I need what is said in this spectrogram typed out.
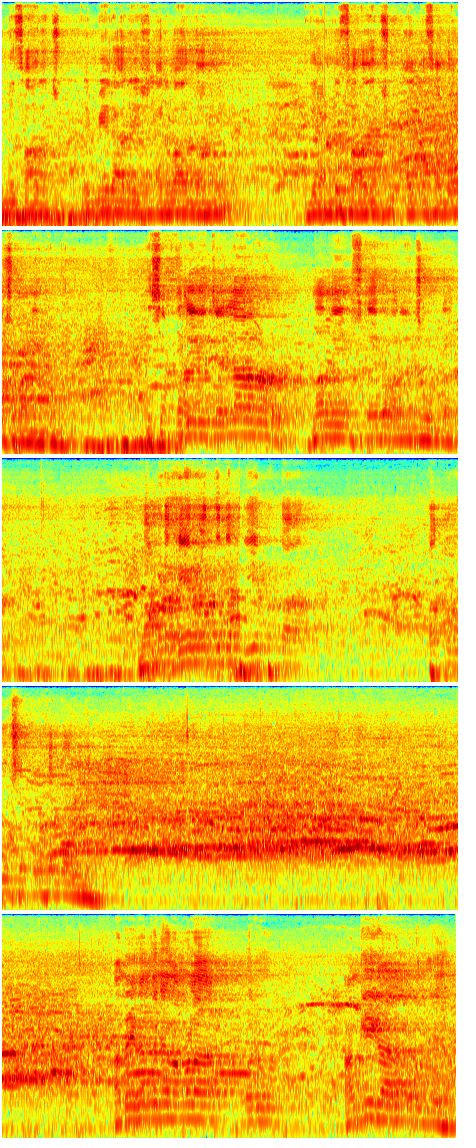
ഇന്ന് സാധിച്ചു. എം പി രാജേഷ് അനുവാദം തന്നു. ഇത് രണ്ടും സാധിച്ചു. അതിന്റെ സന്തോഷമാണ് ഇപ്പോൾ നിശബ്ദീകരിച്ച് എല്ലാവരോടും നന്ദിയും സ്നേഹം അറിയിച്ചുകൊണ്ട് നമ്മുടെ കേരളത്തിന്റെ പ്രിയപ്പെട്ട പത്മഭൂഷൺ മോഹൻലാലിന്. അദ്ദേഹത്തിന് നമ്മൾ ഒരു അംഗീകാരം കൊടുക്കുകയാണ്.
